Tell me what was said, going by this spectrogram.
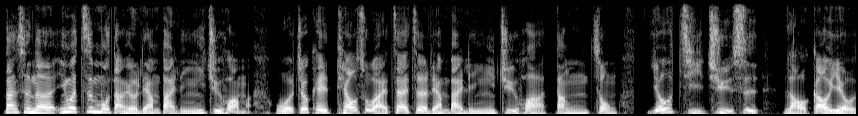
但是呢，因为字幕档有两百零一句话嘛，我就可以挑出来，在这两百零一句话当中，有几句是老高也有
